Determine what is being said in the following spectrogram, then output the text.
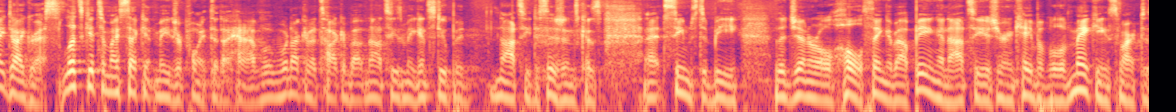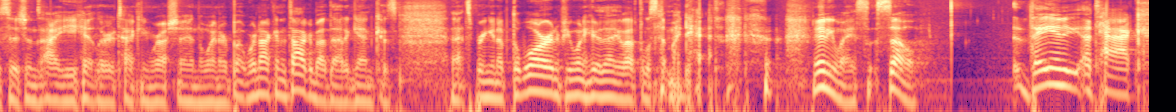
I digress. Let's get to my second major point that I have. We're not going to talk about Nazis making stupid Nazi decisions because that seems to be the general whole thing about being a Nazi is you're incapable of making smart decisions, i.e., Hitler attacking Russia in the winter. But we're not going to talk about that again because that's bringing up the war. And if you want to hear that, you'll have to listen to my dad. Anyways, so they attack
